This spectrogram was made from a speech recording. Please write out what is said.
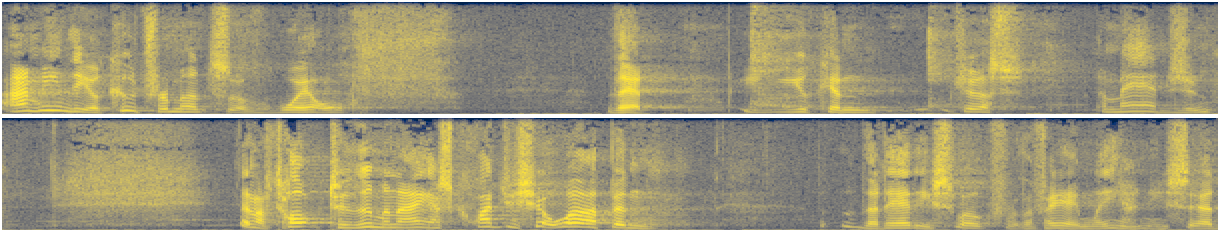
I mean, the accoutrements of wealth that you can just imagine. And I talked to them and I asked, Why'd you show up? And the daddy spoke for the family, and he said,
